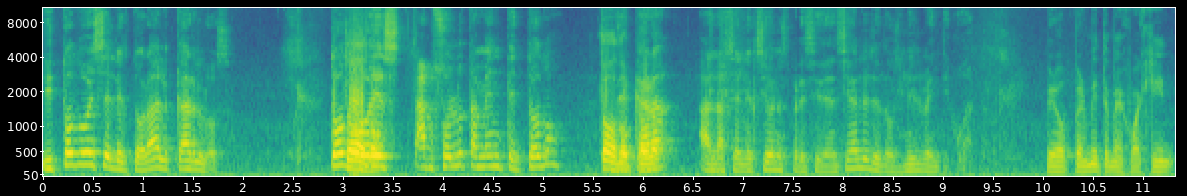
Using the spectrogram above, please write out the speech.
Y todo es electoral, Carlos. Todo, Todo. es absolutamente todo, Todo, de cara pero- a las elecciones presidenciales de 2024. Pero permíteme, Joaquín,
